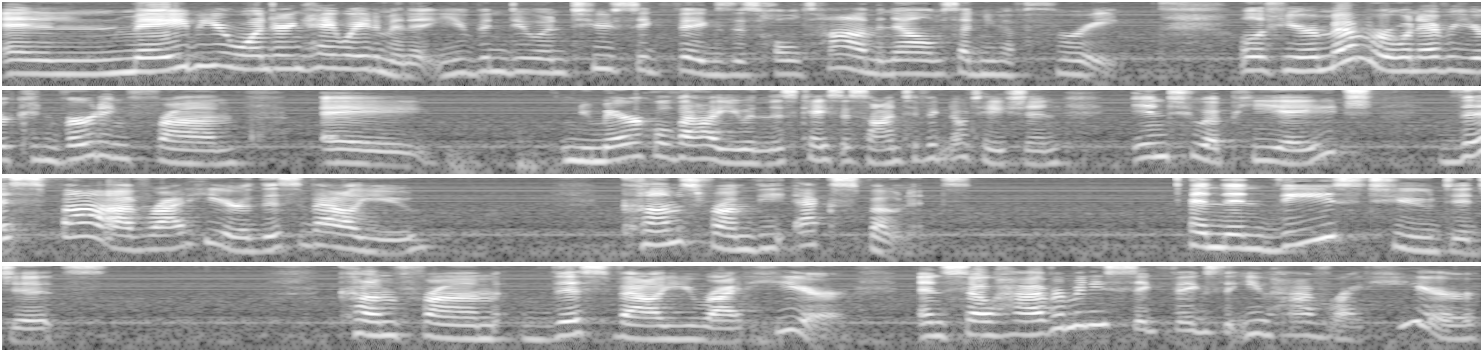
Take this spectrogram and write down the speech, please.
and maybe you're wondering, hey, wait a minute, you've been doing two sig figs this whole time, and now all of a sudden you have three. Well, if you remember, whenever you're converting from a numerical value, in this case a scientific notation, into a pH, this 5 right here, this value, comes from the exponent. And then these two digits come from this value right here. And so however many sig figs that you have right here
